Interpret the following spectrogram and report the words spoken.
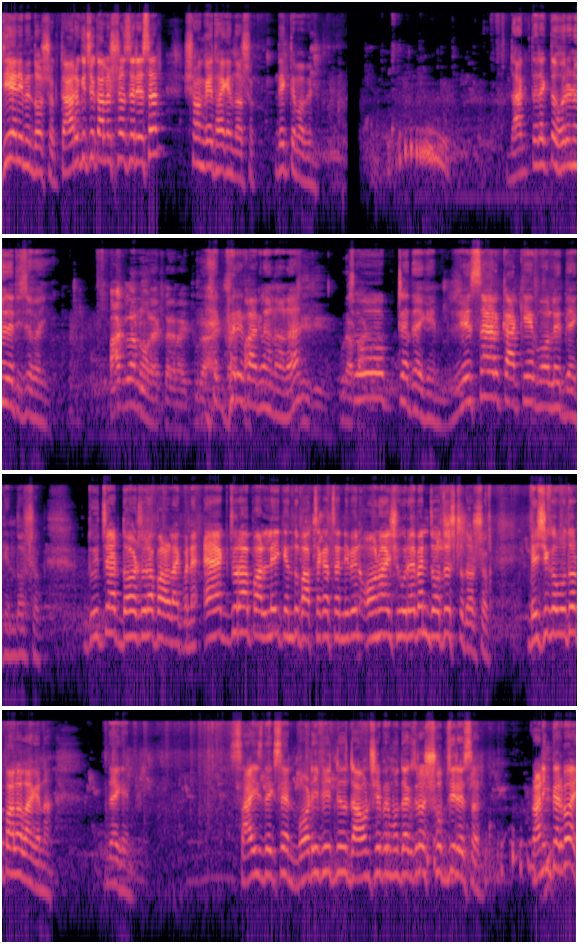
দিয়ে নেবেন দর্শক। তো আরও কিছু কালেকশন আছে রেসার সঙ্গে থাকেন দর্শক দেখতে পাবেন। ডাক্তার একটা হরিণ হয়ে যেতেছে ভাই। পাগলা নর একবারে ভাই পুরা একবারে পাগলা। পুরা পাগলা। চোখটা দেখেন। রেসার কাকে বলে দেখেন দর্শক? দুই চার দশ জোড়া পারা লাগবে না। এক জোড়া পারলেই কিন্তু বাচ্চা কাচ্চা নেবেন অনায়াসে উড়াবেন যথেষ্ট দর্শক। বেশি কবুতর পালা লাগে না। দেখেন সাইজ দেখছেন বডি ফিটনেস ডাউন শেপের মধ্যে এক জোড়া সবজি রেসার রানিং পেয়ার ভাই?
